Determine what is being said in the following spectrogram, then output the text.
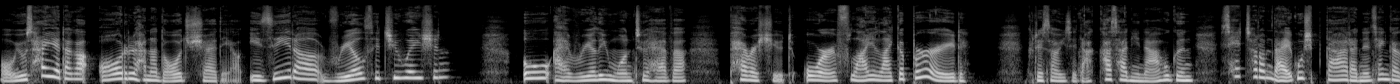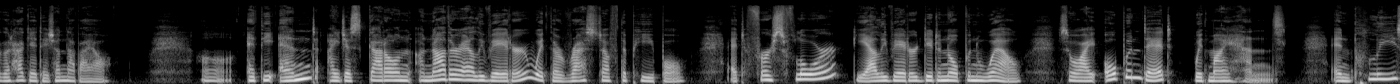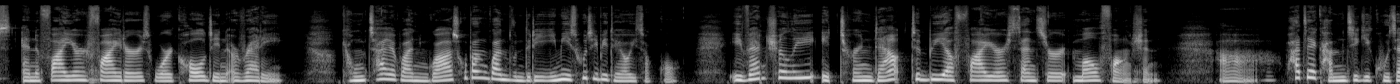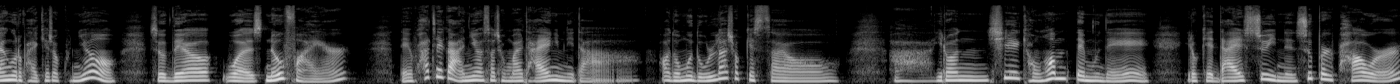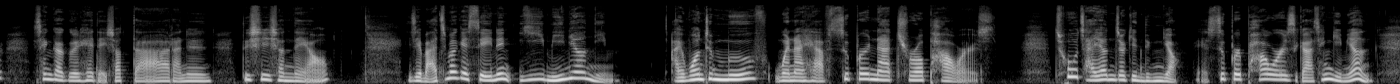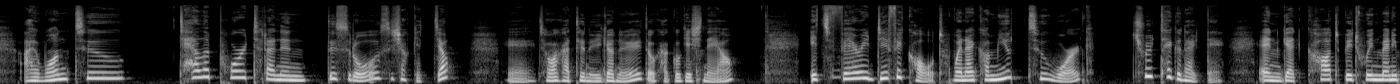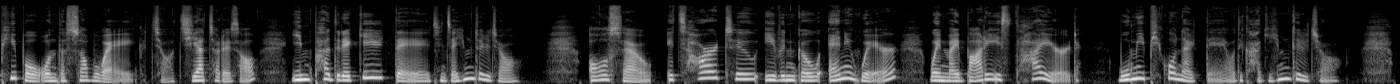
어, 요 사이에다가 어를 하나 넣어 주셔야 돼요. Is it a real situation? Oh, I really want to have a parachute or fly like a bird. 그래서 이제 낙하산이나 혹은 새처럼 날고 싶다라는 생각을 하게 되셨나 봐요. Uh, at the end, I just got on another elevator with the rest of the people. At first floor, the elevator didn't open well, so I opened it with my hands. And police and firefighters were called in already. 경찰관과 소방관 분들이 이미 소집이 되어 있었고, eventually it turned out to be a fire sensor malfunction. 아, 화재 감지기 고장으로 밝혀졌군요. So there was no fire. 네, 화재가 아니어서 정말 다행입니다. 아, 너무 놀라셨겠어요. 아, 이런 실 경험 때문에 이렇게 날 수 있는 슈퍼 파워 생각을 해내셨다라는 뜻이셨네요. 이제 마지막 에세이는 이민여님. I want to move when I have supernatural powers. 초자연적인 능력, super powers가 생기면 I want to teleport라는 뜻으로 쓰셨겠죠? 예, 저와 같은 의견을 또 갖고 계시네요. It's very difficult when I commute to work. 출퇴근할 때 and get caught between many people on the subway. 그쵸. 지하철에서 인파들에 끼일 때 진짜 힘들죠. Also, it's hard to even go anywhere when my body is tired. 몸이 피곤할 때 어디 가기 힘들죠.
